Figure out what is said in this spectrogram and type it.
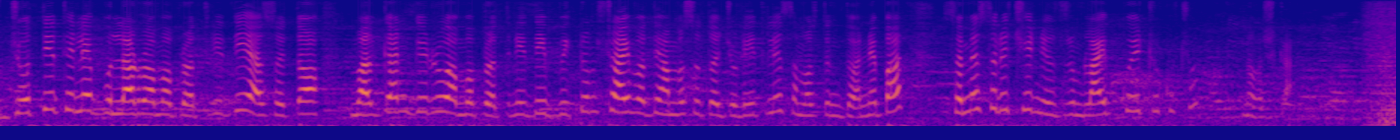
জ্যোতি লে বুলার আমার প্রতিনিধি আ সহিত মালকানগিরু আমার প্রতিনিধি বিক্রম সাই আমার সহ যোড়াই সমস্ত ধন্যবাদ সেমেশ্বরী নিউজ রুম লাইভ কোয়েট রখুছু নমস্কার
